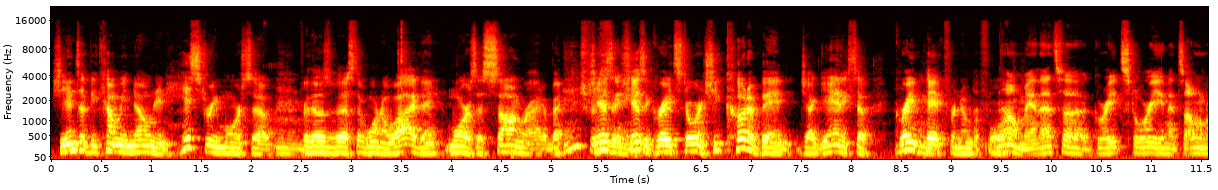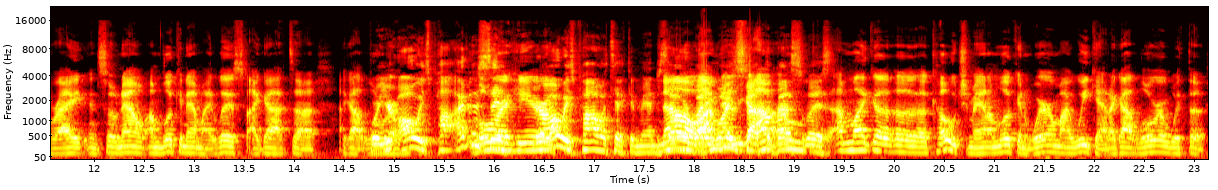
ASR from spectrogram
she ends up becoming known in history more so Mm. for those of us that weren't alive than more as a songwriter. But she has a, she has a great story and she could have been gigantic. So great pick for number four. No, man, that's a great story in its own right. And so now I'm looking at my list. I got, uh, I got. Well, Laura. you're always po- I just Laura say here. you're always politicking, man. Just No, I'm why just. you got I'm, the best I'm- list. I'm like a, a- a coach, man. I'm looking. Where am I weak at? I got Laura with the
